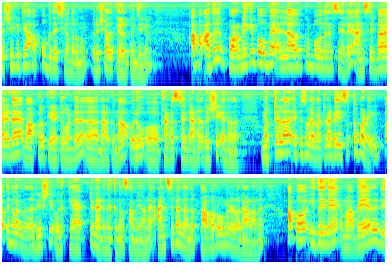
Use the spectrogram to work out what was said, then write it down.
ഋഷിയെ കിട്ടിയാൽ അപ്പോൾ ഉപദേശിക്കാൻ തുടങ്ങും. ഋഷി അത് കേൾക്കുകയും ചെയ്യും. അപ്പം അത് പുറമേക്ക് പോകുമ്പോൾ എല്ലാവർക്കും പോകുന്നതെന്ന് വെച്ച് കഴിഞ്ഞാൽ അൻസിബയുടെ വാക്കുകൾ കേട്ടുകൊണ്ട് നടക്കുന്ന ഒരു കണ്ടസ്റ്റന്റാണ് ഋഷി എന്നുള്ളത്. മറ്റുള്ള എപ്പിസോഡ് മറ്റുള്ള ഡേയ്സ് ഒക്കെ പോട്ടെ. ഇപ്പോൾ എന്ന് പറയുന്നത് ഋഷി ഒരു ക്യാപ്റ്റനായിട്ട് നിൽക്കുന്ന സമയമാണ്. അൻസിബ എന്ന് പറയുന്നത് പവർ റൂമിലുള്ള ഒരാളാണ്. അപ്പോൾ ഇതിനെ വേറെ വേറൊരു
